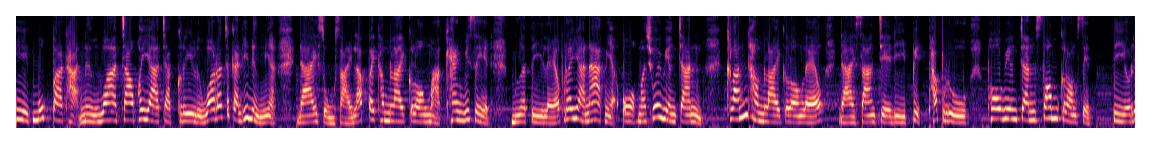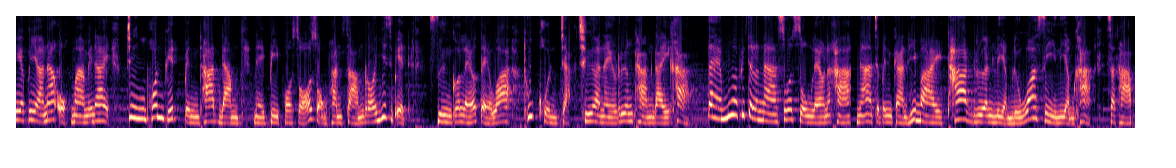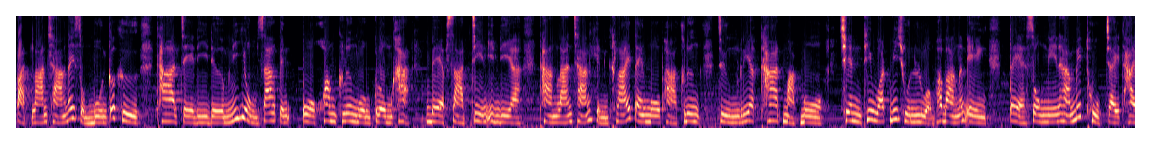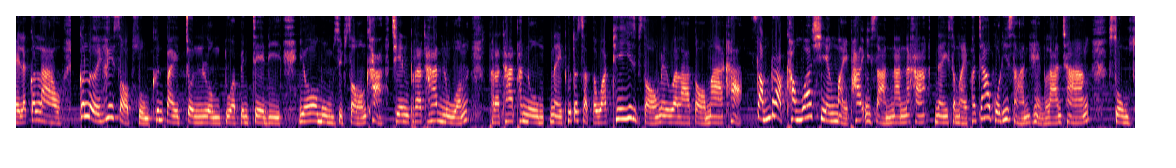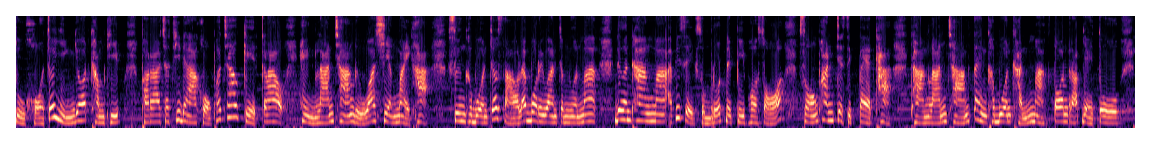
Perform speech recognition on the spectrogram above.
อีกมุกปาฐะหนึ่งว่าเจ้าพญาจักรี หรือว่ารัชกาลที่หนึ่งเนี่ยได้ส่งสายลับไปทำลายกลองหมากแข้งวิเศษ เมื่อตีแล้วพระยานาคเนี่ยออกมาช่วยเวียงจันทร์ครั้นทำลายกลองแล้ว ได้สร้างเจดีย์ปิดทับรู พอเวียงจันทร์ซ่อมกลองเสร็จตีเรียกพญานาคออกมาไม่ได้ จึงพ่นพิษเป็นธาตุดำในปีพศ 2321 ซึ่งก็แล้วแต่ว่าทุกคนจะเชื่อในเรื่องทางใดค่ะ แต่เมื่อพิจารณาสวดทรงแล้วนะคะ น่าจะเป็นการที่บายธาตุเรือนเหลี่ยมหรือว่าสี่เหลี่ยมค่ะ สถาปัตย์ล้านช้างได้สมบูรณ์ก็คือธาตุเจดีย์เดิมนิยมสร้างเป็นโอความเครื่องวงกลมค่ะ แบบศาสตร์จีนอินเดีย ทางล้านช้างเห็นคล้ายแตงโมผ่าครึ่ง จึงเรียกธาตุหมากโม เช่นที่วัดวิชุนหลวงพระบางนั่นเอง แต่ทรงนี้นะคะไม่ถูกใจไทยและก็ลาว ก็เลยให้สอบสูงขึ้นไปจนลงตัวเป็นเจดีย์ย่อมุม 12 ค่ะ เช่นพระธาตุหลวงพระธาตุพนมในพุทธศตวรรษที่ 22 ในเวลาต่อมาค่ะสำหรับคำว่าเชียงใหม่ภาคอีสานนั้นนะคะ ในสมัยพระเจ้าโพธิสารแห่งล้านช้าง ทรงสู่ขอเจ้าหญิงยอดคำทิพย์พระราชธิดาของพระเจ้าเกตเกล้าแห่งล้านช้างหรือว่าเชียงใหม่ค่ะ ซึ่งขบวนเจ้าสาวและบริวารจำนวนมาก เดินทางมาอภิเษกสมรสในปีพศ 2078 ค่ะ ทางล้านช้างแต่งขบวนขันหมากต้อนรับใหญ่โต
